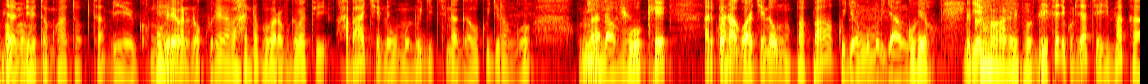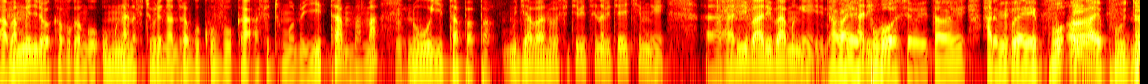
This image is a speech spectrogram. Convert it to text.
bya bindi bita kwa dogita yego. Mu birebana no kurera abana bo baravuga bati haba hakenewe umuntu w'igitsina gabo kugira ngo umwana avuke? Ariko ntabwo hakenewe umupapa kugira ngo umuryango ubeho. Ni itegeko ryateye impaka bamwe nyine bakavuga ngo umwana afite uburenganzira bwo kuvuka afite umuntu yita mama n'uwo yita papa. Mu gihe abantu bafite ibitsina biteye kimwe ah, ari ari bamwe aba hari- epu bose babita hari abivuga epu Eh, a epu de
